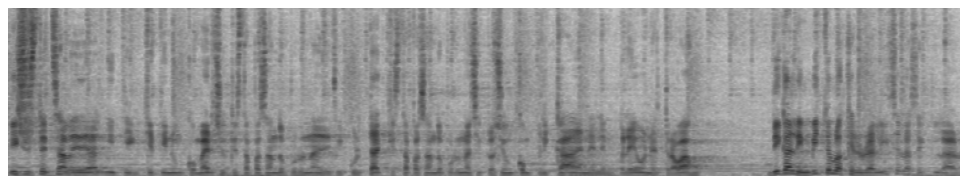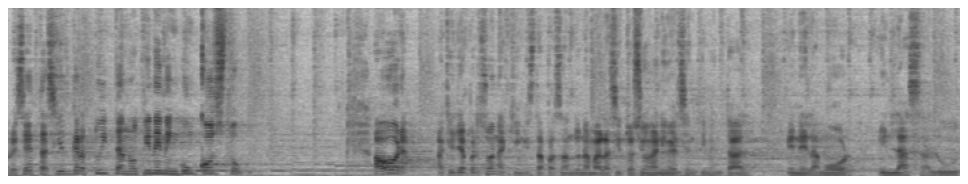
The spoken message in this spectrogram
Y si usted sabe de alguien que tiene un comercio, que está pasando por una dificultad, que está pasando por una situación complicada en el empleo, en el trabajo, dígale, invítelo a que realice la, la receta. Si es gratuita, no tiene ningún costo. Ahora, aquella persona quien está pasando una mala situación a nivel sentimental, en el amor, en la salud,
